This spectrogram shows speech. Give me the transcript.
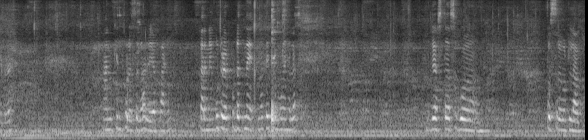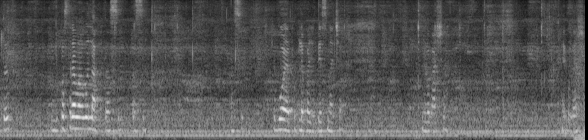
हे बघा आणखीन थोडंसं घालूया पाणी. कारण हे गुठळ्या फुटत नाहीत ना त्याच्यामुळे ह्याला जास्त असं गो पसरवट लागतं. म्हणजे पसरावावं लागतं असं असं. असं. हे गोळ्या फुटल्या पाहिजेत बेसनाच्या. हे बघा अशा. हे बघा अशा.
